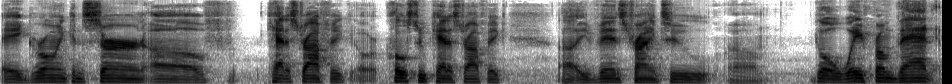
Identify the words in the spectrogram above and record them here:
a growing concern of catastrophic or close to catastrophic uh, events, trying to um, go away from that,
